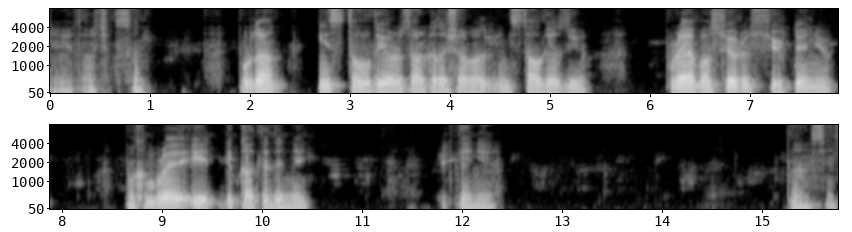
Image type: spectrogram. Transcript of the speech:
Evet açılsın. Buradan install diyoruz arkadaşlar. Bak install yazıyor. Buraya basıyoruz. Yükleniyor. Bakın buraya iyi dikkatle dinleyin. Yükleniyor. Yüklensin.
